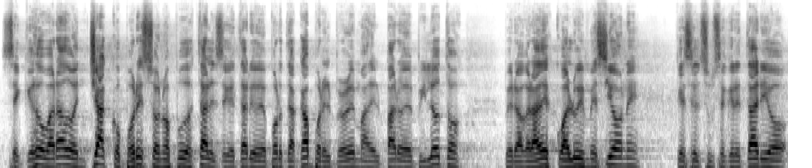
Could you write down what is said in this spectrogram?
se quedó varado en Chaco, por eso no pudo estar el secretario de Deporte acá por el problema del paro de pilotos, pero agradezco a Luis Mesione, que es el subsecretario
